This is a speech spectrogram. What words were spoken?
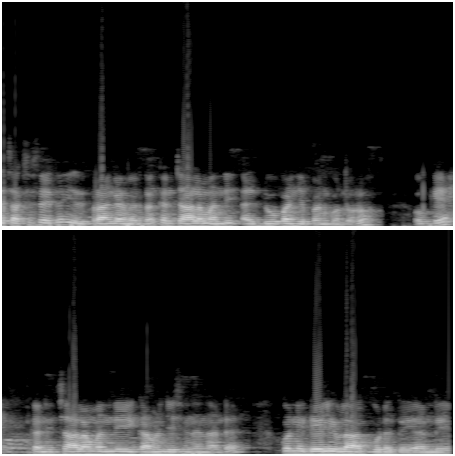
అది సక్సెస్ అయితే ఇది ప్రాంక్ అని పెడతాం. కానీ చాలామంది అది డూప్ అని చెప్పి అనుకుంటారు. ఓకే? కానీ చాలామంది కామెంట్ చేసింది ఏంటంటే కొన్ని డైలీ వ్లాగ్ కూడా తీయండి.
